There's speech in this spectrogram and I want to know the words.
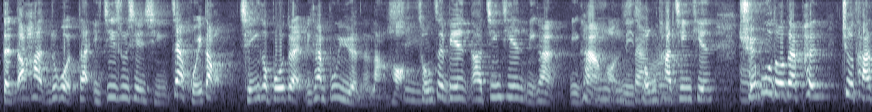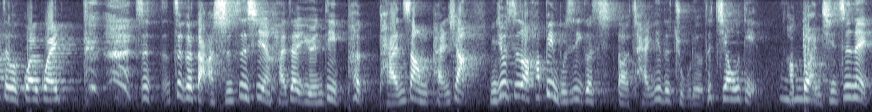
等到它如果它以技术现行再回到前一个波段，你看不远了啦哈，从这边啊今天你看你看哈，你从它今天全部都在喷，就它这个乖乖 这这个打十字线还在原地喷。盘上盘下，你就知道它并不是一个呃产业的主流的焦点。好，短期之内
